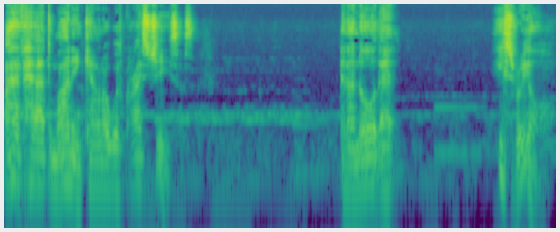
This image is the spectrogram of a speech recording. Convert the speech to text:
I have had my encounter with Christ Jesus. And I know that He's real.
